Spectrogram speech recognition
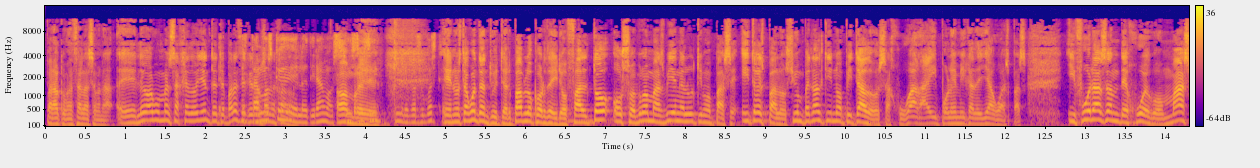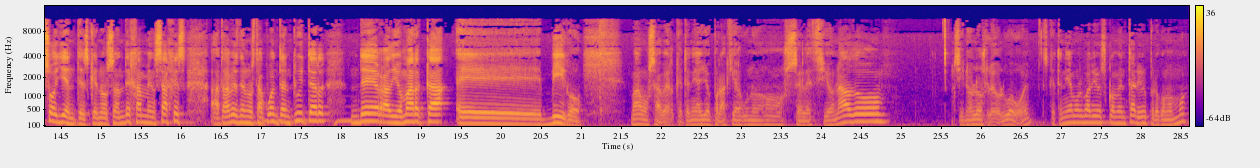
para comenzar la semana. Eh, ¿Leo algún mensaje de oyente, te parece? Estamos nos que lo tiramos. Sí, Hombre. sí, sí. Hombre, por supuesto. En nuestra cuenta en Twitter, Pablo Cordeiro, faltó o sobró más bien el último pase. Y tres palos y un penalti no pitado. Esa jugada ahí polémica de Yaguaspas. Y fueras de juego, más oyentes que nos dejan mensajes a través de nuestra cuenta en Twitter de Radiomarca eh, Vigo. Vamos a ver, que tenía yo por aquí alguno seleccionado. Si no los leo luego, ¿eh? Es que teníamos varios comentarios, pero como,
